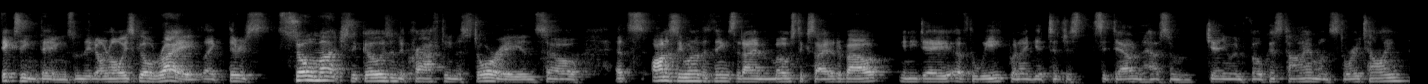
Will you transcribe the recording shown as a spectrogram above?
fixing things when they don't always go right. Like there's so much that goes into crafting a story. And so that's honestly one of the things that I'm most excited about any day of the week when I get to just sit down and have some genuine focus time on storytelling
